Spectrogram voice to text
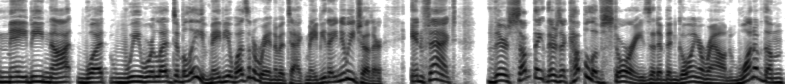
maybe not what we were led to believe. Maybe it wasn't a random attack. Maybe they knew each other. In fact, there's something, there's a couple of stories that have been going around. One of them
